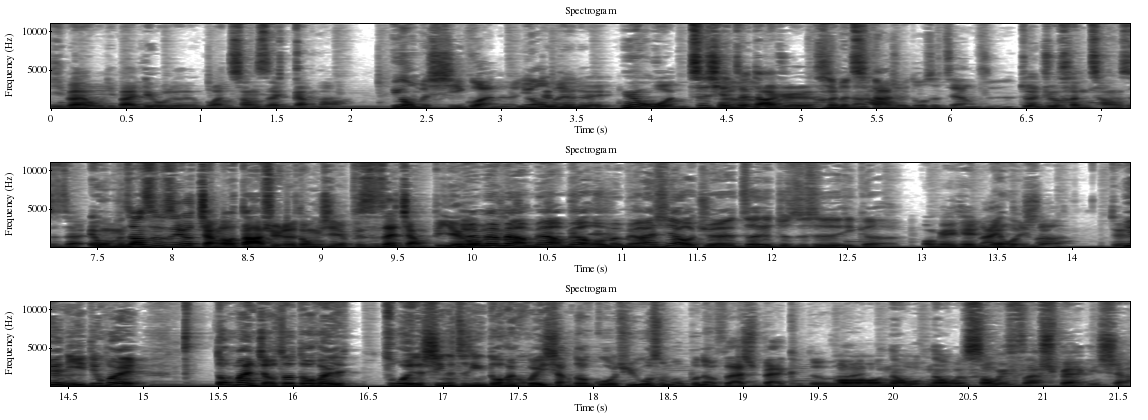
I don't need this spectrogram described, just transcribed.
礼拜五、礼拜六的晚上是在干嘛？因为我们习惯了，因为我们对对对，因为我之前在大学、嗯、基本上大学都是这样子，对，就很常是在哎、欸，我们这样是不是又讲到大学的东西？不是在讲毕业？没有没有没有没有没有，我们没关系啊。我觉得这个就只是一个 OK 可以来回嘛，对，因为你一定会。动漫角色都会做一些新的事情，都会回想到过去，为什么不能 flashback？对不对？哦，那我那我稍微 flashback 一下，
